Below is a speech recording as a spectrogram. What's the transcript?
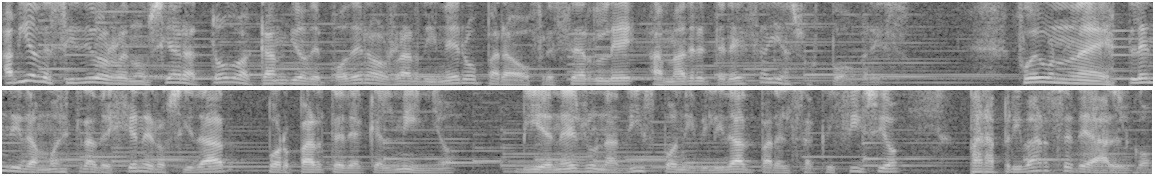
Había decidido renunciar a todo a cambio de poder ahorrar dinero para ofrecerle a Madre Teresa y a sus pobres. Fue una espléndida muestra de generosidad por parte de aquel niño, bien ello una disponibilidad para el sacrificio para privarse de algo.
